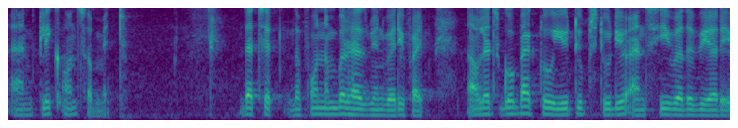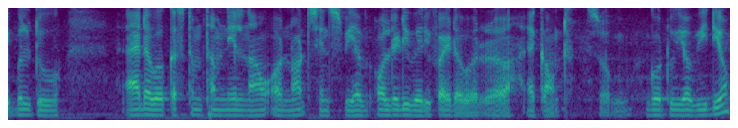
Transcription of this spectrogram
And click on submit that's it. The phone number has been verified. Now let's go back to youtube studio and see whether we are able to add our custom thumbnail now or not since we have already verified our uh, account. So go to your video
